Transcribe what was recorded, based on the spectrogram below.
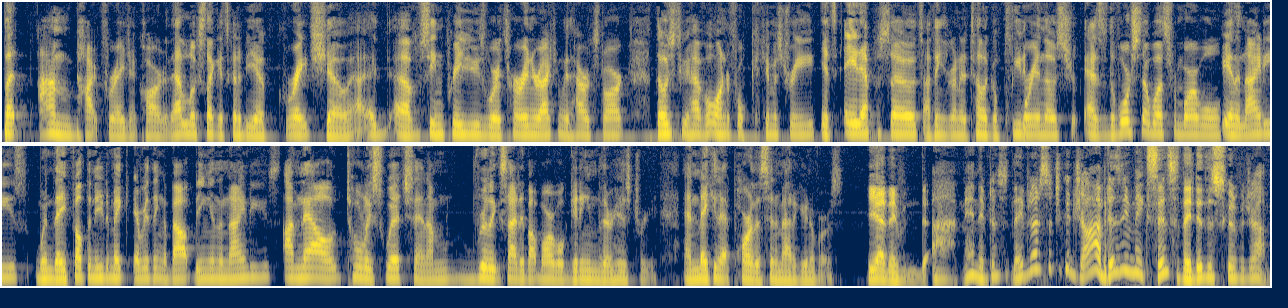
but I'm hyped for Agent Carter. That looks like it's going to be a great show. I, I've seen previews where it's her interacting with Howard Stark. Those two have a wonderful chemistry. It's eight episodes. I think you're going to tell a complete story in those. As divorced I was from Marvel in the 90s when they felt the need to make everything about being in the 90s, I'm now totally switched and I'm really excited about Marvel getting into their history and making that part of the cinematic universe. Yeah, they've ah, man, they've done they've done such a good job. It doesn't even make sense that they did this good of a job.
